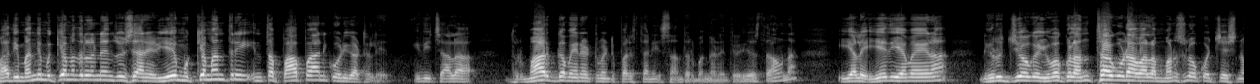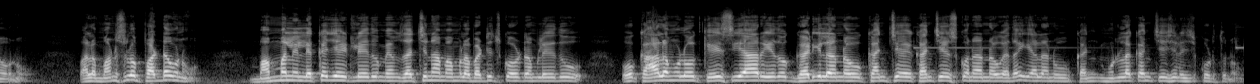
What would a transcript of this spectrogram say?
పది మంది ముఖ్యమంత్రులను నేను చూశాను. ఏ ముఖ్యమంత్రి ఇంత పాపానికి ఒడిగట్టలేదు. ఇది చాలా దుర్మార్గమైనటువంటి పరిస్థితి ఈ సందర్భంగా నేను తెలియజేస్తా ఉన్నా. ఇవాళ ఏది ఏమైనా నిరుద్యోగ యువకులంతా కూడా వాళ్ళ మనసులోకి వచ్చేసినావు నువ్వు వాళ్ళ మనసులో పడ్డవును. మమ్మల్ని లెక్క చేయట్లేదు మేము చచ్చినా మమ్మల్ని పట్టించుకోవటం లేదు. ఓ కాలంలో కేసీఆర్ ఏదో గడిలు అన్నావు కంచె కంచేసుకొని అన్నావు కదా ఇలా నువ్వు కం ముళ్ళ కంచేసి లేచి కొడుతున్నావు.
